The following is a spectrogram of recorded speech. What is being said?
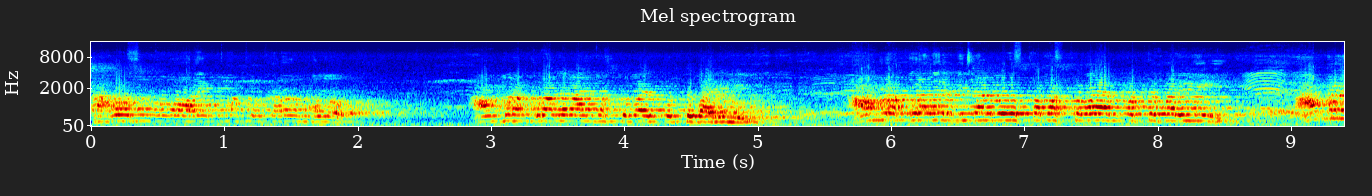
সাহস পাওয়ার একমাত্র কারণ হলো, আমরা কোরআনের আইন বাস্তবায়ন করতে পারিনি। আমরা কোরআনের বিচার ব্যবস্থা বাস্তবায়ন করতে পারিনি। আমরা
